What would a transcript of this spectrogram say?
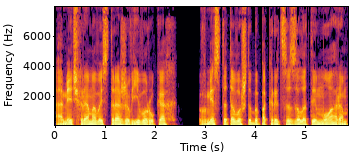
А меч храмовой стражи в его руках, вместо того, чтобы покрыться золотым муаром,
